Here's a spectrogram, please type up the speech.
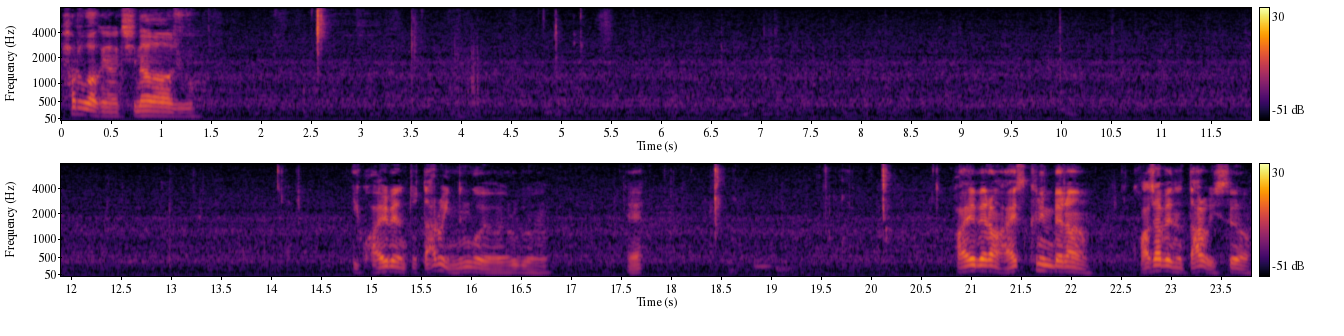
하루가 그냥 지나가가지고 이 과일배는 또 따로 있는 거예요 여러분. 예? 과일배랑 아이스크림배랑 과자배는 따로 있어요.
